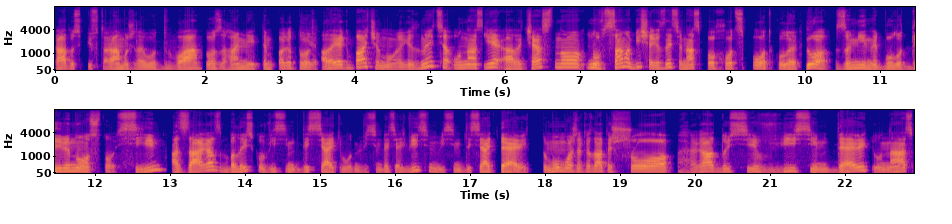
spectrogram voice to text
градус, півтора, можливо, два до загальної температури. Але як бачимо, різниця у нас є, але чесно, ну саме більша різниця у нас по хотспот, коли до заміни було 97, а зараз близько 80, от, 88, 89. Тому можна казати, що градусів 8-9 у нас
